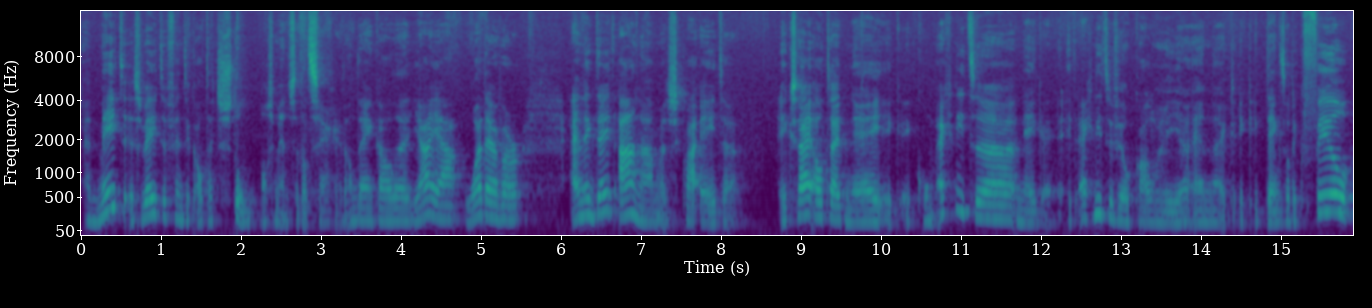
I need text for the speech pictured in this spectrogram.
En meten is weten vind ik altijd stom als mensen dat zeggen. Dan denk ik altijd, ja ja, whatever. En ik deed aannames qua eten ik zei altijd nee, ik, ik kom echt niet, uh, nee, ik eet echt niet te veel calorieën. En uh, ik, ik, ik denk dat ik veel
